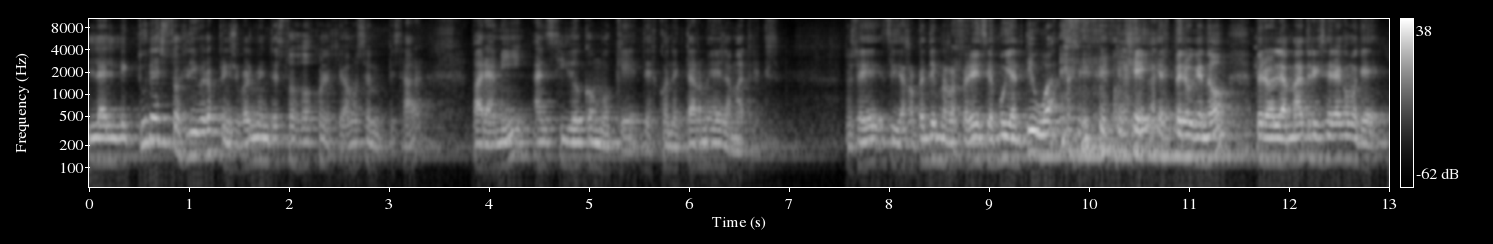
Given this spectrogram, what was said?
la lectura de estos libros, principalmente estos dos con los que vamos a empezar, para mí han sido como que desconectarme de la Matrix. No sé si de repente mi referencia es muy antigua, okay, espero que no, pero la Matrix era como que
